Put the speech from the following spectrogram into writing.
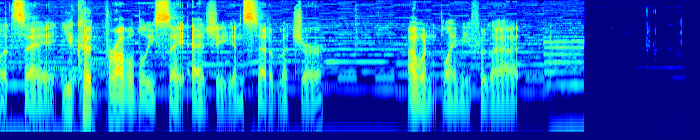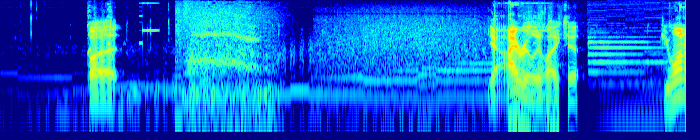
let's say. You could probably say edgy instead of mature. I wouldn't blame you for that. But... Yeah, I really like it. If you want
